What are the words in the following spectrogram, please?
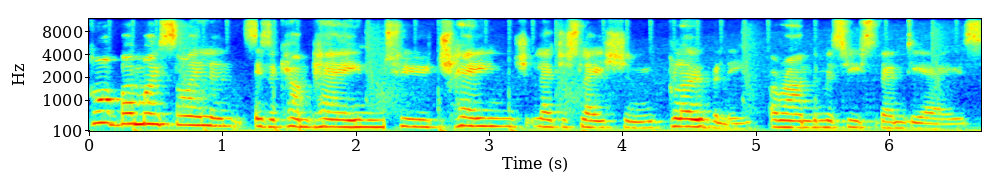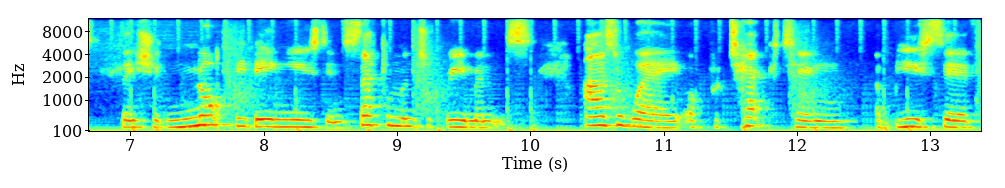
Can't Buy My Silence is a campaign to change legislation globally around the misuse of NDAs. They should not be being used in settlement agreements as a way of protecting abusive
